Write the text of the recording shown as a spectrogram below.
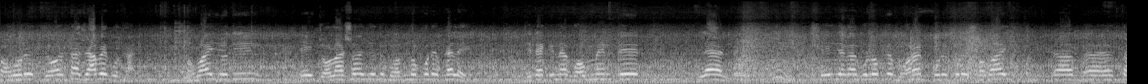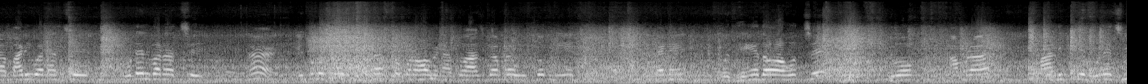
শহরের জলটা যাবে কোথায়? সবাই যদি এই জলাশয় যদি বন্ধ করে ফেলে, যেটা কিনা গভর্নমেন্টের ল্যান্ড সেই জায়গাগুলোকে ভরাট করে করে সবাই তা বাড়ি বানাচ্ছে, হোটেল বানাচ্ছে হ্যাঁ এগুলো বরদাস্ত করা হবে না। তো আজকে আমরা উদ্যোগ নিয়েছি, এখানে ওই ভেঙে দেওয়া হচ্ছে এবং আমরা মালিককে বলেছি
